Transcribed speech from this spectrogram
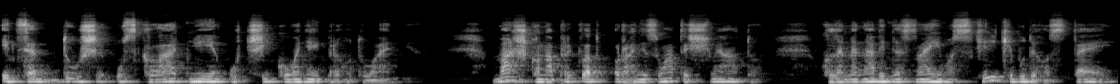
І це дуже ускладнює очікування і приготування. Важко, наприклад, організувати свято, коли ми навіть не знаємо, скільки буде гостей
